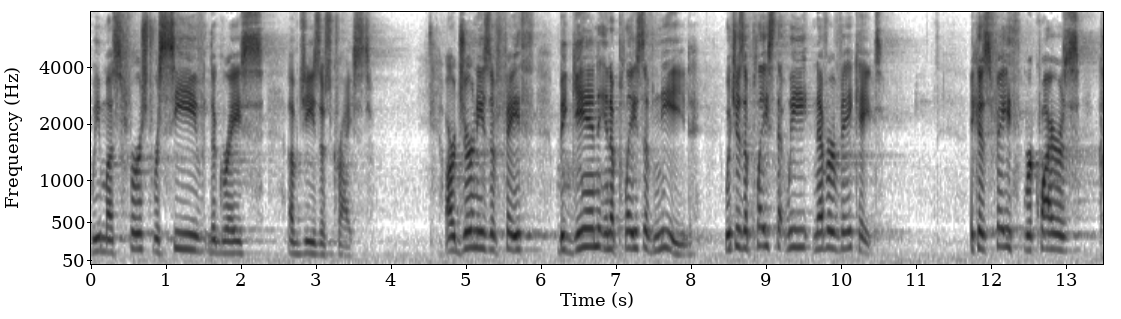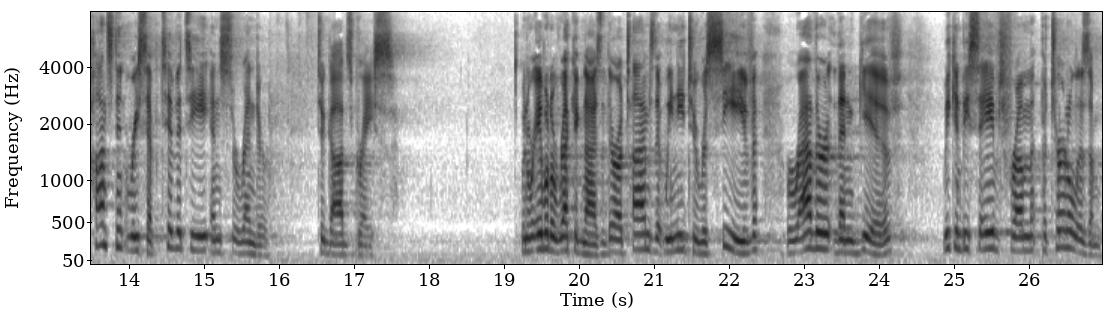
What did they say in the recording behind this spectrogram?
we must first receive the grace of Jesus Christ. Our journeys of faith begin in a place of need, which is a place that we never vacate. Because faith requires constant receptivity and surrender to God's grace. When we're able to recognize that there are times that we need to receive rather than give, we can be saved from paternalism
